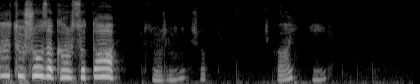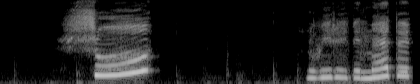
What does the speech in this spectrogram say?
Это що за красота? Може мені що? Чекай. І. Що? Нові предмети?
